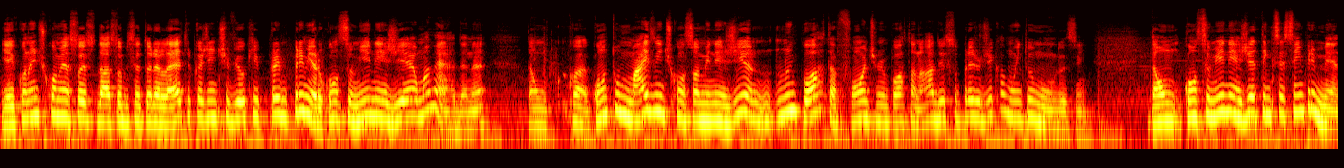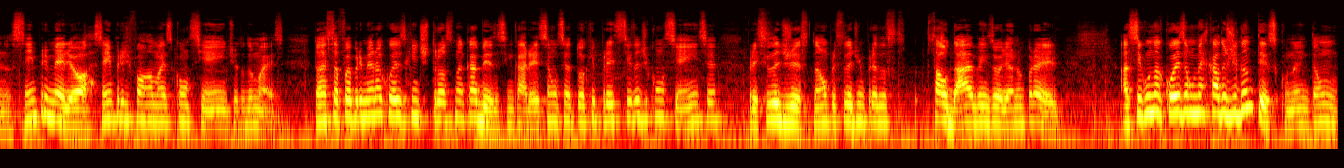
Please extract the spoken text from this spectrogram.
E aí, quando a gente começou a estudar sobre o setor elétrico, a gente viu que, prim- primeiro, consumir energia é uma merda, né? Então, qu- quanto mais a gente consome energia, não importa a fonte, não importa nada, isso prejudica muito o mundo, assim. Então, consumir energia tem que ser sempre menos, sempre melhor, sempre de forma mais consciente e tudo mais. Então, essa foi a primeira coisa que a gente trouxe na cabeça. Assim, cara, esse é um setor que precisa de consciência, precisa de gestão, precisa de empresas saudáveis olhando para ele. A segunda coisa é um mercado gigantesco, né? Então,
